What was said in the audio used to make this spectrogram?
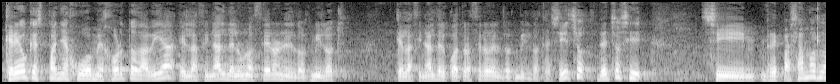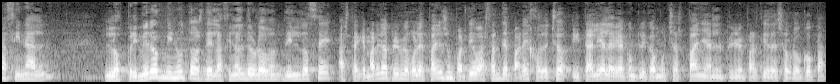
creo que España jugó mejor todavía en la final del 1-0 en el 2008 que en la final del 4-0 del 2012. Sí, de hecho, de hecho si, si repasamos la final, los primeros minutos de la final de Euro 2012, hasta que marca el primer gol España, es un partido bastante parejo. De hecho, Italia le había complicado mucho a España en el primer partido de esa Eurocopa.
